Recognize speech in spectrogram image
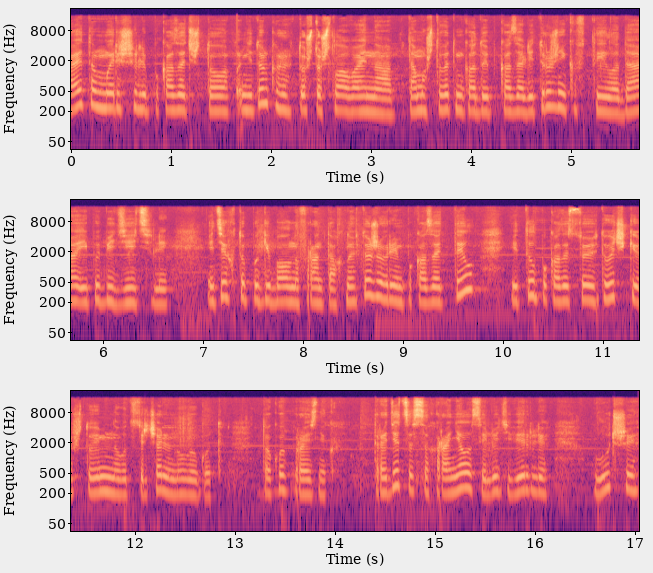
Поэтому мы решили показать, что не только то, что шла война, потому что в этом году и показали и тружеников тыла, да, и победителей, и тех, кто погибал на фронтах, но и в то же время показать тыл, и тыл показать с той точки, что именно вот встречали Новый год. Такой праздник. Традиция сохранялась, и люди верили в лучшие.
